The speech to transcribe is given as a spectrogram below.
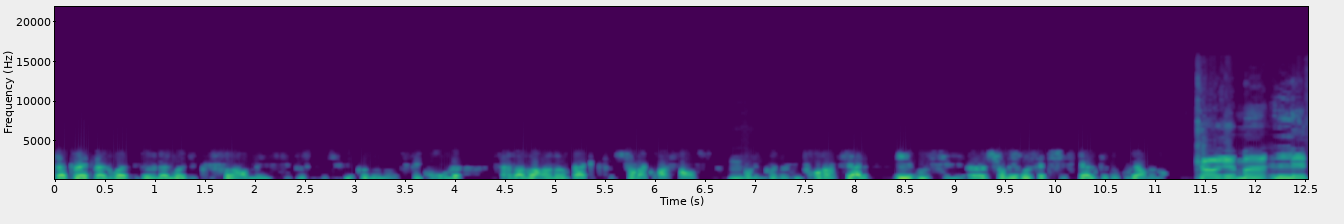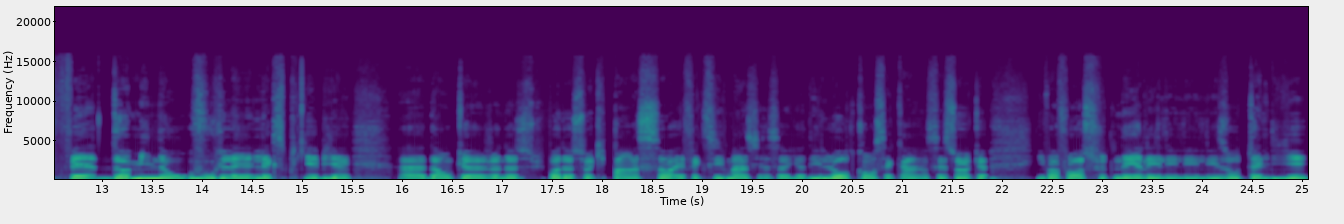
ça peut être la loi de la loi du plus fort, mais si tout ce tissu économique s'écroule, ça va avoir un impact sur la croissance, sur mmh. l'économie provinciale et aussi euh, sur les recettes fiscales de nos gouvernements carrément l'effet domino, vous l'expliquez bien. Euh, donc, euh, je ne suis pas de ceux qui pensent ça. Effectivement, il y a des lourdes conséquences. C'est sûr qu'il va falloir soutenir les, hôteliers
